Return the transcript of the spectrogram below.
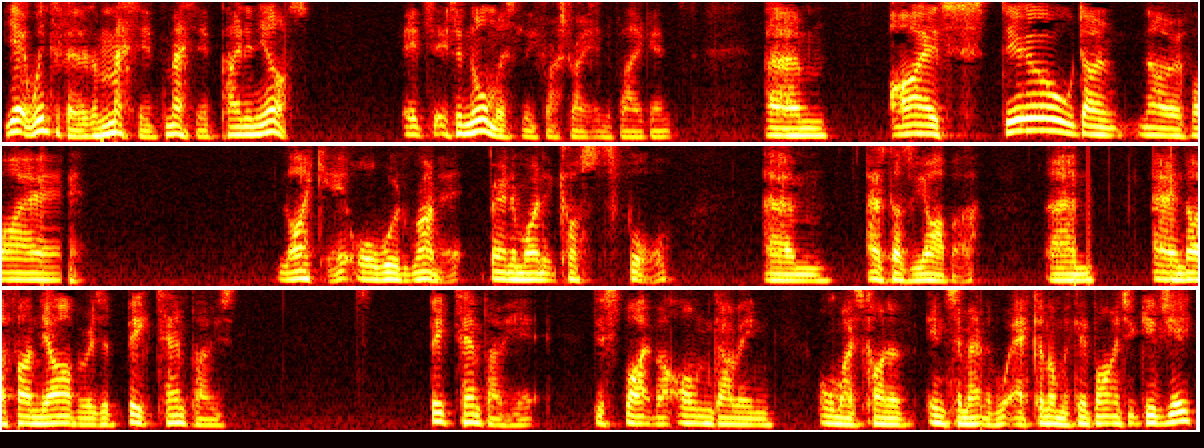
yeah, Winterfell is a massive, massive pain in the ass. It's it's enormously frustrating to play against. Um, I still don't know if I like it or would run it, bearing in mind it costs four, um, as does the Arbor. Um, and I find the Arbor is a big tempo, big tempo hit, despite the ongoing, almost kind of insurmountable economic advantage it gives you.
